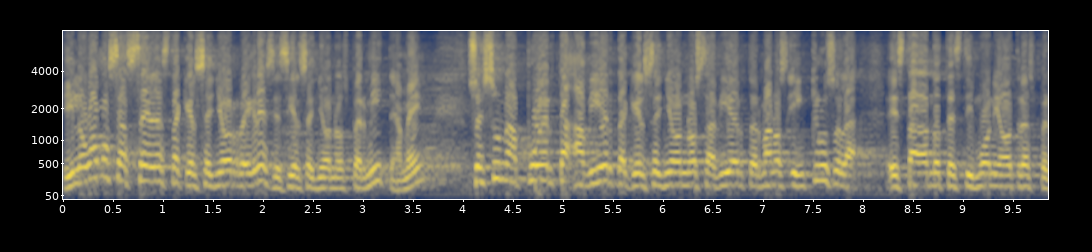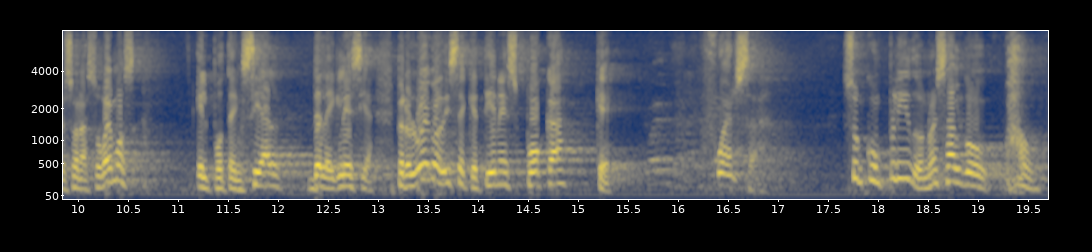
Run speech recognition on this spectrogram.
Y lo vamos a hacer hasta que el Señor regrese, si el Señor nos permite. Amén. Eso es una puerta abierta que el Señor nos ha abierto, hermanos. Incluso la está dando testimonio a otras personas. So, vemos el potencial de la iglesia. Pero luego dice que tienes poca, ¿qué? Fuerza. Es un cumplido, no es algo, wow,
